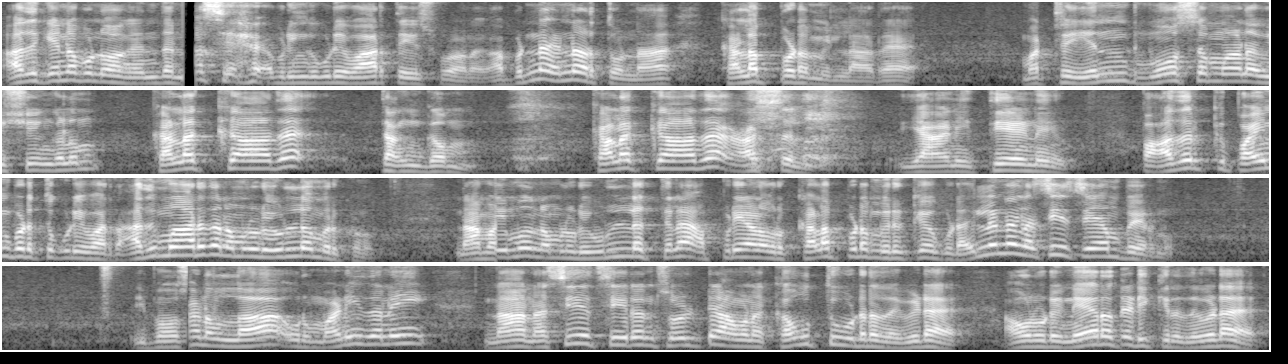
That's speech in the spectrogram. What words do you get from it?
அதுக்கு என்ன பண்ணுவாங்க? இந்த நாசிஹ் அப்படிங்கக்கூடிய வார்த்தை யூஸ் பண்ணுவாங்க. அப்படின்னா என்ன அர்த்தம்னா கலப்படம் இல்லாத மற்ற எந்த மோசமான விஷயங்களும் கலக்காத தங்கம் கலக்காத அசல் யானி தேனு. இப்போ அதற்கு பயன்படுத்தக்கூடிய வார்த்தை. அது மாதிரி தான் நம்மளுடைய உள்ளம் இருக்கணும். நாம் நம்மளுடைய உள்ளத்தில் அப்படியான ஒரு கலப்படம் இருக்கவே கூடாது. இல்லைன்னா நசிய செய்யாமல் போயிடணும் இப்போ அல்லா ஒரு மனிதனை நான் நசியத் செய்கிறேன்னு சொல்லிட்டு அவனை கவுத்து விடுறதை விட அவனுடைய நேரத்தை அடிக்கிறதை விட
